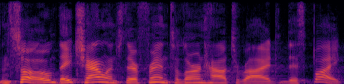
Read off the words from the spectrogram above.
And so they challenged their friend to learn how to ride this bike.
